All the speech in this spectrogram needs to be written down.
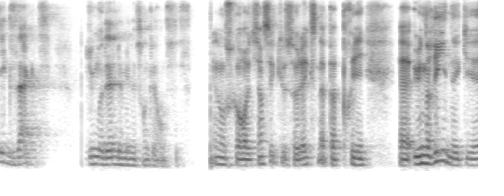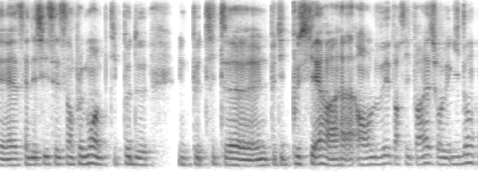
exacte du modèle de 1946. Donc, ce qu'on retient, c'est que Solex n'a pas pris euh, une ride et que ça nécessitait simplement un petit peu de, une petite, euh, une petite poussière à, enlever par-ci par-là sur le guidon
